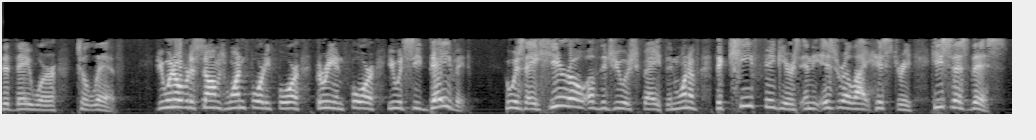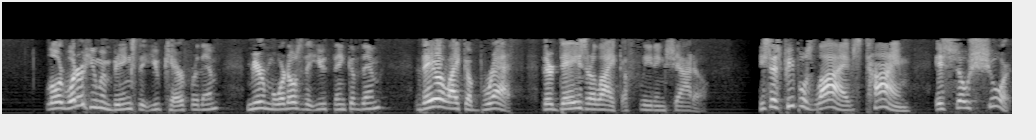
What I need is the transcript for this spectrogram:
that they were to live. If you went over to Psalms 144, 3 and 4, you would see David, who is a hero of the Jewish faith and one of the key figures in the Israelite history. He says this, Lord, what are human beings that you care for them? mere mortals that you think of them? They are like a breath. Their days are like a fleeting shadow. He says people's lives, time, is so short.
